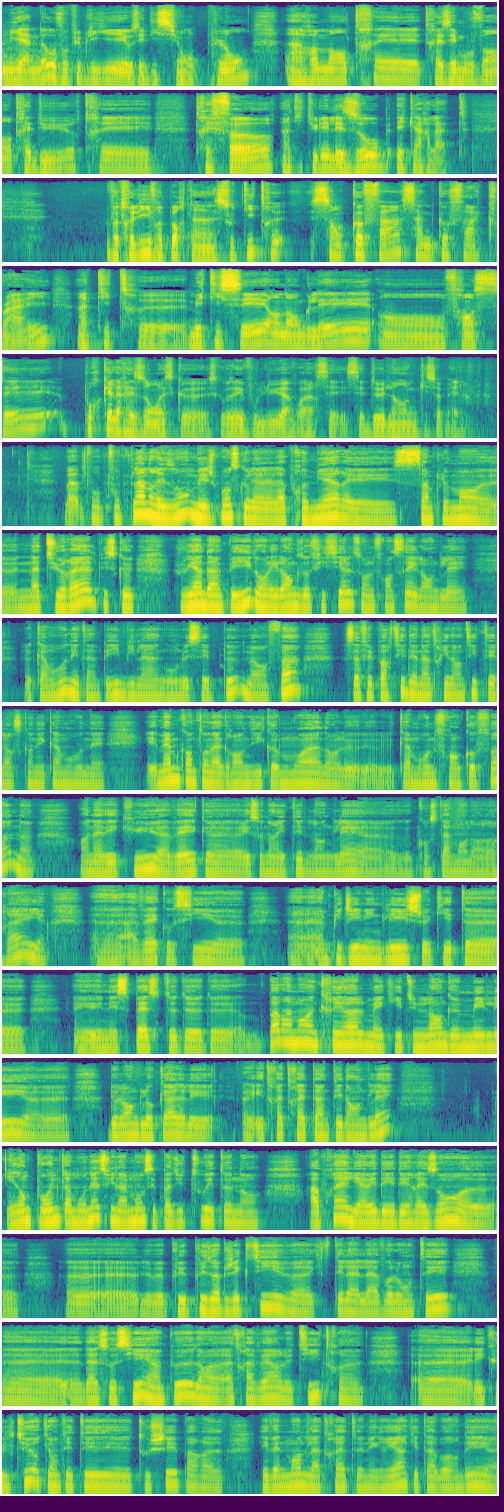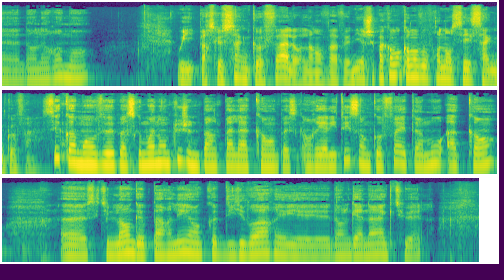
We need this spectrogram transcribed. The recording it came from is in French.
Miano, vous publiez aux éditions Plomb un roman très très émouvant, très dur, très très fort, intitulé Les aubes écarlates. Votre livre porte un sous-titre Sankofa, Sankofa Cry, un titre euh, métissé en anglais, en français. Pour quelle raison est-ce que, est que vous avez voulu avoir ces deux langues qui se mêlent? Bah, pour, pour, plein de raisons, mais je pense que la, la première est simplement euh, naturelle, puisque je viens d'un pays dont les langues officielles sont le français et l'anglais. Le Cameroun est un pays bilingue, on le sait peu, mais enfin, ça fait partie de notre identité lorsqu'on est camerounais. Et même quand on a grandi comme moi dans le, le Cameroun francophone, on a vécu avec euh, les sonorités de l'anglais euh, constamment dans l'oreille, euh, avec aussi euh, un, un pidgin English qui est une espèce de, de, de, pas vraiment un créole, mais qui est une langue mêlée euh, de langue locale et, et très très teintée d'anglais. Et donc pour une Camerounaise, finalement, c'est pas du tout étonnant. Après, il y avait des, des raisons euh, euh, plus plus objectives, qui étaient la, la volonté euh, d'associer un peu dans, à travers le titre euh, les cultures qui ont été touchées par euh, l'événement de la traite négrière qui est abordé euh, dans le roman. Oui, parce que Sankofa, alors là on va venir, je sais pas comment, comment vous prononcez Sankofa? C'est comme on veut, parce que moi non plus je ne parle pas lacan, parce qu'en réalité Sankofa est un mot akan, euh, c'est une langue parlée en Côte d'Ivoire et dans le Ghana actuel.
